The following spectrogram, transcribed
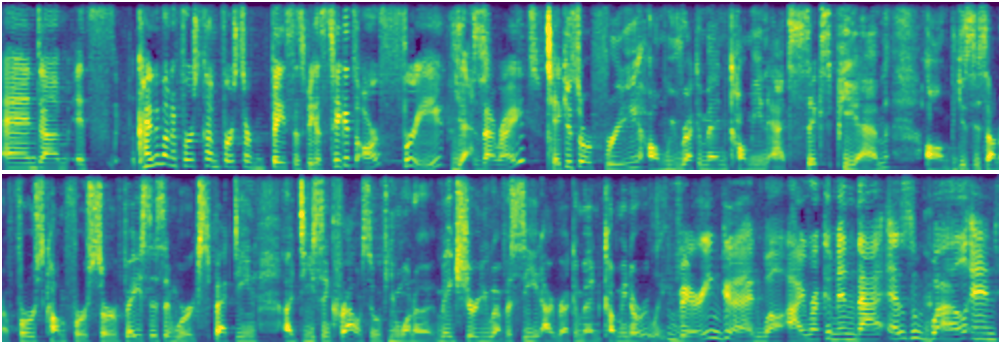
And um, it's kind of on a first come, first serve basis because tickets are free. Yes. Is that right? Tickets are free. Um, we recommend coming at 6 p.m. Um, because it's on a first come, first serve basis, and we're expecting a decent crowd. So if you want to make sure you have a seat, I recommend coming early. Very good. Well, I recommend that as well. And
